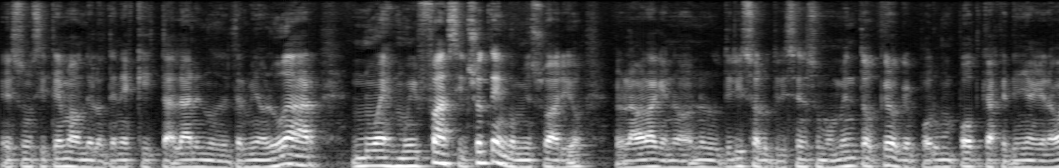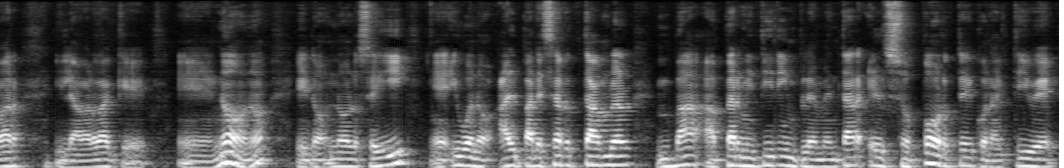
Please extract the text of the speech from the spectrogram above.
es un sistema donde lo tenés que instalar en un determinado lugar. No es muy fácil. Yo tengo mi usuario, pero la verdad que no, no, lo utilizo. Lo utilicé en su momento, creo que por un podcast que tenía que grabar. Y la verdad que eh, no, ¿no? ¿no? no, lo seguí. Eh, y bueno, al parecer Tumblr va a permitir implementar el soporte con Active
